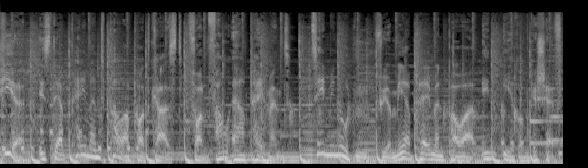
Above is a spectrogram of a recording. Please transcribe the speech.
Hier ist der Payment Power Podcast von VR Payment. Zehn Minuten für mehr Payment Power in Ihrem Geschäft.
